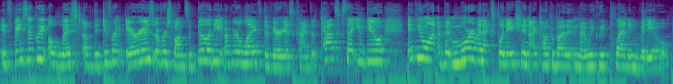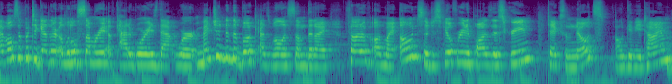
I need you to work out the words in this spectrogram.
it's basically a list of the different areas of responsibility of your life, the various kinds of tasks that you do. If you want a bit more of an explanation, I talk about it in my weekly planning video. I've also put together a little summary of categories that were mentioned in the book as well as some that I thought of on my own, so just feel free to pause this screen, take some notes, I'll give you time.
